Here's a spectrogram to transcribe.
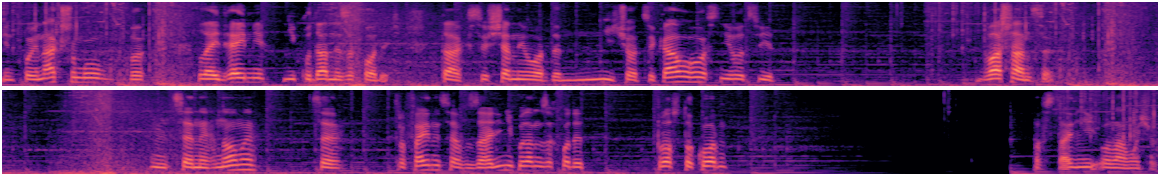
Він по-інакшому в лейтгеймі нікуди не заходить. Так, священний орден. Нічого цікавого, снігоцвіт. Два шанси. Це не гноми. Це трофейниця, взагалі нікуди не заходить. Просто корм. Останній уламочок.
